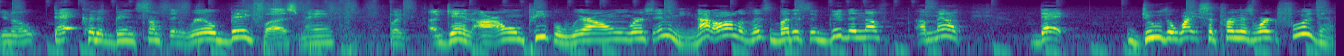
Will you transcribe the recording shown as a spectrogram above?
You know, that could have been something real big for us, man. But again, our own people, we're our own worst enemy. Not all of us, but it's a good enough amount that do the white supremacist work for them.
